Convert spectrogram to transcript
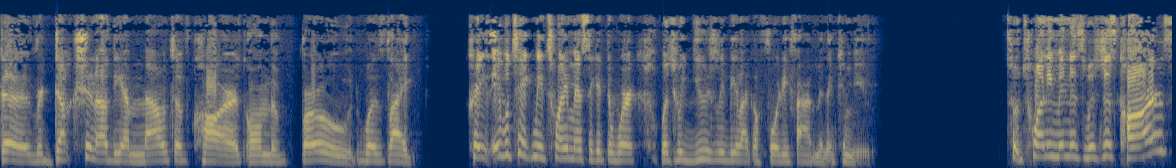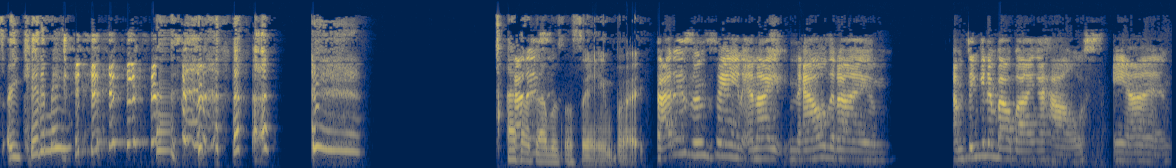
the reduction of the amount of cars on the road was like crazy. It would take me 20 minutes to get to work, which would usually be like a 45 minute commute. So 20 minutes was just cars? Are you kidding me? I that thought is, that was insane, but that is insane. And I now that I'm I'm thinking about buying a house and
